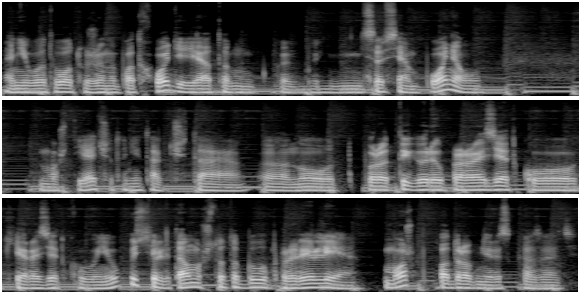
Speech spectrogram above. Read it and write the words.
они вот-вот уже на подходе. Я там как бы не совсем понял. Может, я что-то не так читаю. Ну, вот про, ты говорил про розетку. Какие розетку вы не выпустили? Там что-то было про реле. Можешь подробнее рассказать?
